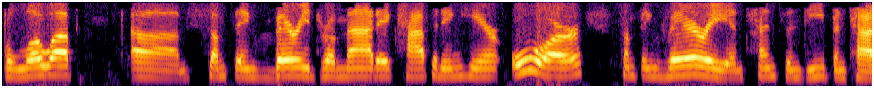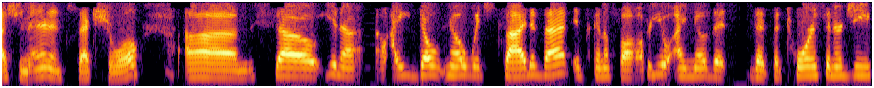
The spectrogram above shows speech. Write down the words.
blow up um, something very dramatic happening here, or something very intense and deep and passionate and sexual. Um, so, you know, I don't know which side of that it's going to fall for you. I know that, that the Taurus energy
